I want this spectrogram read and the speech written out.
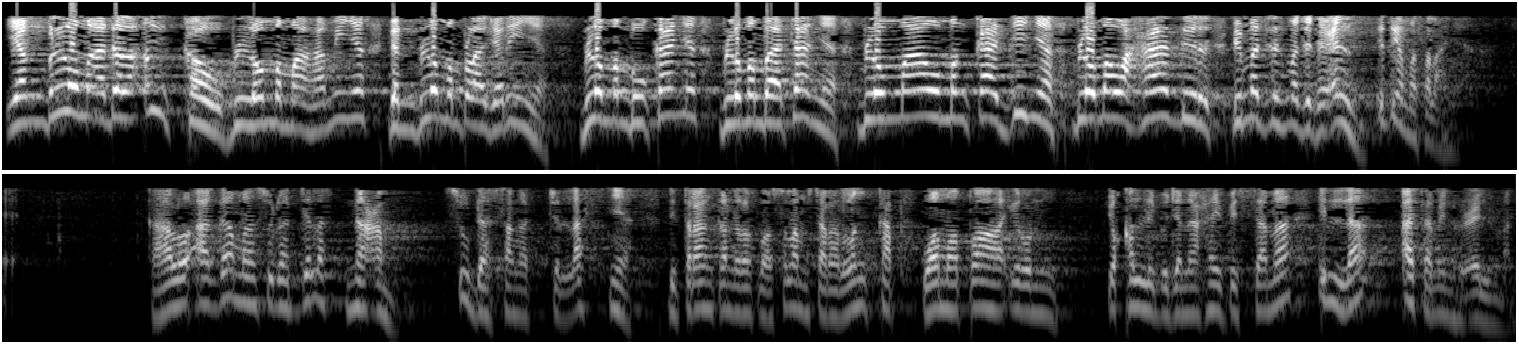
Yang belum adalah engkau belum memahaminya dan belum mempelajarinya, belum membukanya, belum membacanya, belum mau mengkajinya, belum mau hadir di majelis-majelis ilmu. Itu yang masalahnya. Kalau agama sudah jelas, naam, sudah sangat jelasnya diterangkan oleh Rasulullah SAW secara lengkap. Wa mata'irun yuqallibu janahi fis sama illa ata minhu ilman.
